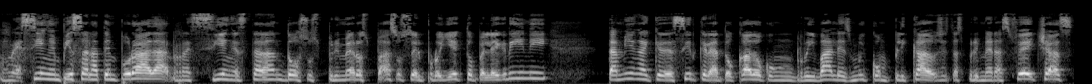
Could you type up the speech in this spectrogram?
Recién empieza la temporada, recién está dando sus primeros pasos el proyecto Pellegrini. También hay que decir que le ha tocado con rivales muy complicados estas primeras fechas.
